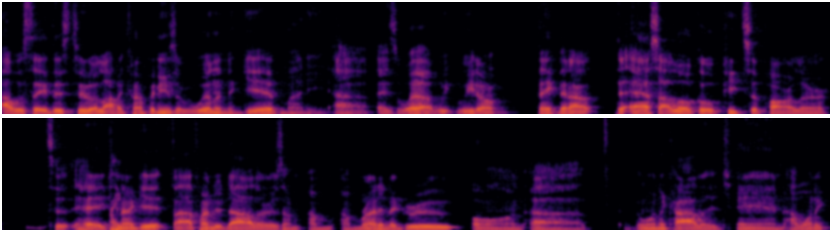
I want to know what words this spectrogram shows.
I would say this too. A lot of companies are willing to give money uh, as well. We we don't think that our to ask our local pizza parlor to hey, can I get five hundred dollars? I'm I'm I'm running a group on uh, going to college, and I want to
